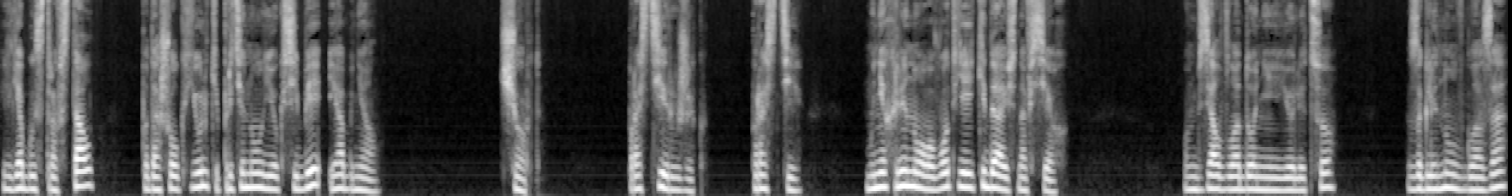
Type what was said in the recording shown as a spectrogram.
Илья быстро встал, подошел к Юльке, притянул ее к себе и обнял. «Черт! Прости, Рыжик, прости. Мне хреново, вот я и кидаюсь на всех. Он взял в ладони ее лицо, заглянул в глаза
